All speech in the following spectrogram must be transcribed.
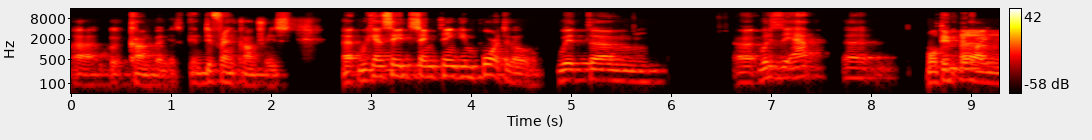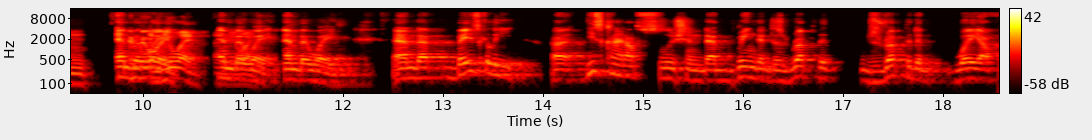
uh, companies in different countries. Uh, we can say the same thing in Portugal with um, what is the app? Multi, um, MBWay. MBWay. MBWay. And uh, basically, uh, this kind of solution that bring a disrupted, disrupted way of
